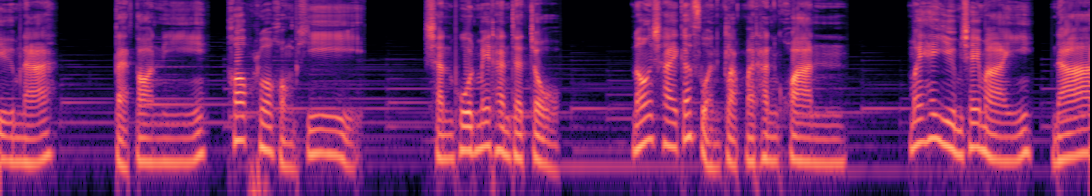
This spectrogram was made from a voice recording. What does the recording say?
ยืมนะ แต่ตอนนี้ครอบครัวของพี่ ฉันพูดไม่ทันจะจบ น้องชายก็สวนกลับมาทันควัน ไม่ให้ยืมใช่ไหม ได้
